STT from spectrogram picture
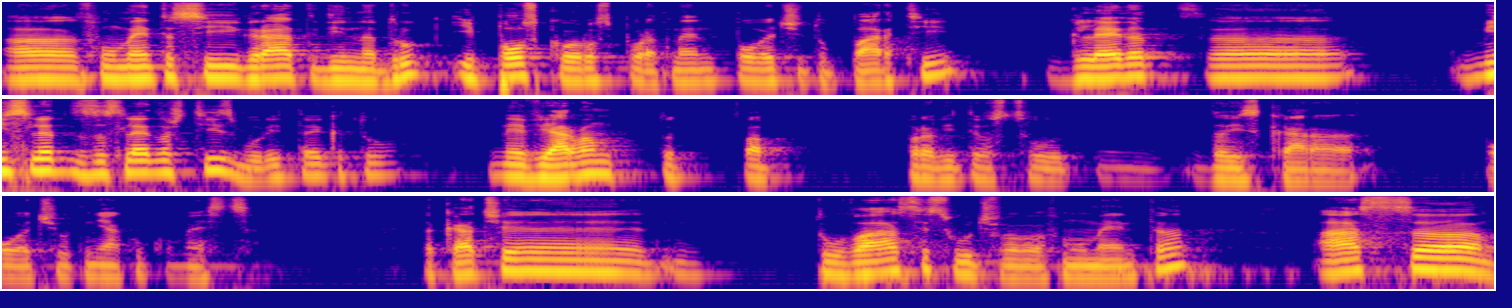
а, в момента си играят един на друг и по-скоро, според мен, повечето партии гледат, а, мислят за следващи избори, тъй като не вярвам това правителство да изкара повече от няколко месеца. Така че това се случва в момента. Аз а,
